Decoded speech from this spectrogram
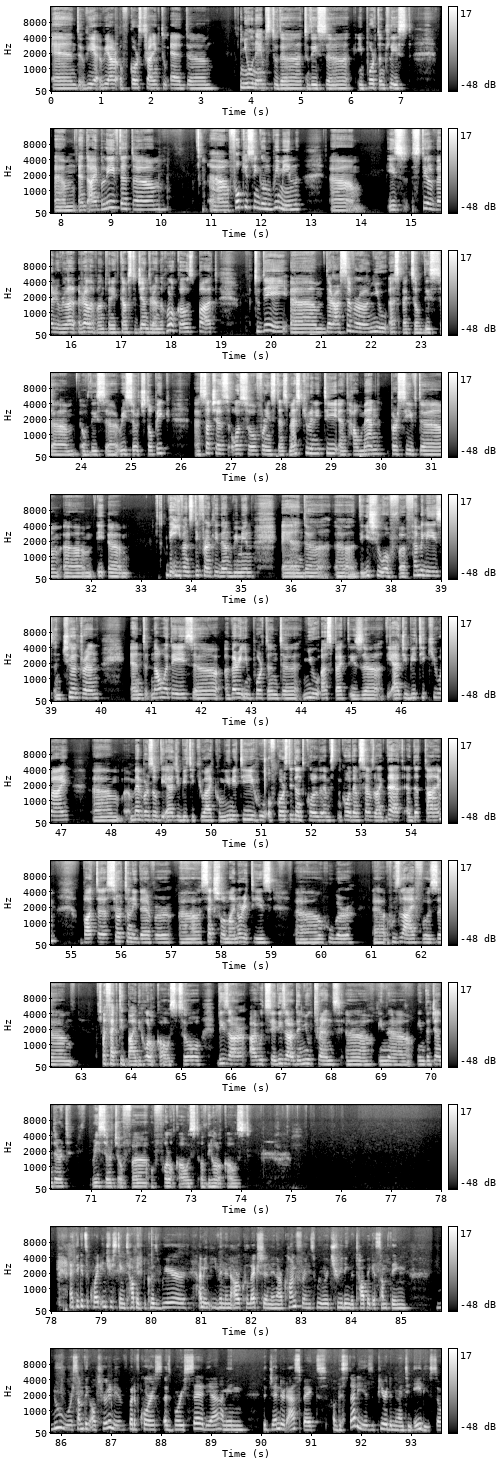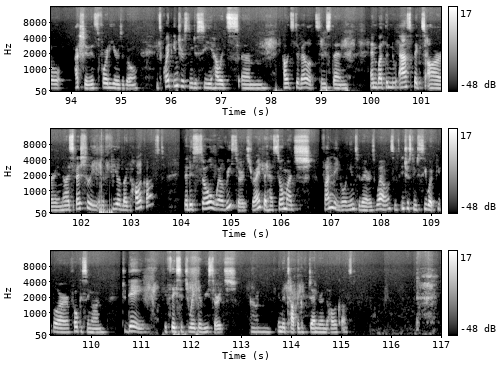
and we are, we are of course trying to add um, new names to the to this uh, important list. Um, and I believe that um, uh, focusing on women um, is still very re- relevant when it comes to gender and the Holocaust, but today um, there are several new aspects of this um, of this uh, research topic, uh, such as also, for instance, masculinity and how men perceived um, um, um the events differently than women, and uh, uh the issue of uh, families and children and nowadays, uh, a very important uh, new aspect is uh, the LGBTQI. Um, members of the LGBTQI community, who of course didn't call them call themselves like that at that time, but uh, certainly there were uh, sexual minorities uh, who were whose life was um, affected by the Holocaust. So these are, I would say, these are the new trends uh, in uh, in the gendered research of uh, of Holocaust of the Holocaust. I think it's a quite interesting topic because we're, I mean, even in our collection, in our conference, we were treating the topic as something new or something alternative. But of course, as Boris said, yeah, I mean, the gendered aspect of the study has appeared in the 1980s. So actually, it's 40 years ago. It's quite interesting to see how it's um, how it's developed since then, and what the new aspects are. You know, especially in a field like the Holocaust, that is so well researched, right? That has so much funding going into there as well. So it's interesting to see what people are focusing on today if they situate their research um, in the topic of gender and the Holocaust.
